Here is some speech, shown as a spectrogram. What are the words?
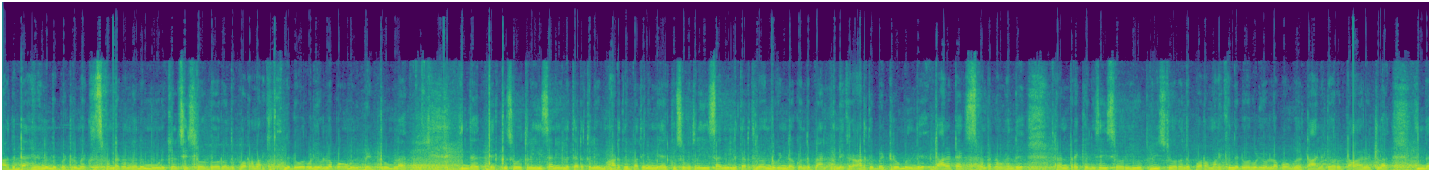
அடுத்து டைனிங் வந்து பெட்ரூம் எக்ஸஸ் பண்ணுறதுக்கு நமக்கு வந்து மூணு கிலோ சைஸில் ஒரு டோர் வந்து போடுற மாதிரி இருக்குது இந்த டோர் வழி உள்ளே போகும்போது பெட்ரூமில் இந்த தெற்கு சுகத்தில் ஈசான் இழுத்தடத்துலையும் அடுத்து பார்த்தீங்கன்னா மேற்கு சுகத்தில் ஈசான் இழுத்தடத்தில் வந்து விண்டோக்கு வந்து பிளான் பண்ணிக்கிறோம் அடுத்து பெட்ரூம் வந்து டாய்லெட் ஆக்சஸ் பண்ணுறதுக்கு நமக்கு வந்து ரெண்டரை கிலோ சைஸில் ஒரு யூபிவி ஸ்டோர் வந்து போடுற மாதிரி இருக்குது இந்த டோர் வழி உள்ளே போகும்போது டாய்லெட் வரும். டாய்லெட்டில் இந்த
